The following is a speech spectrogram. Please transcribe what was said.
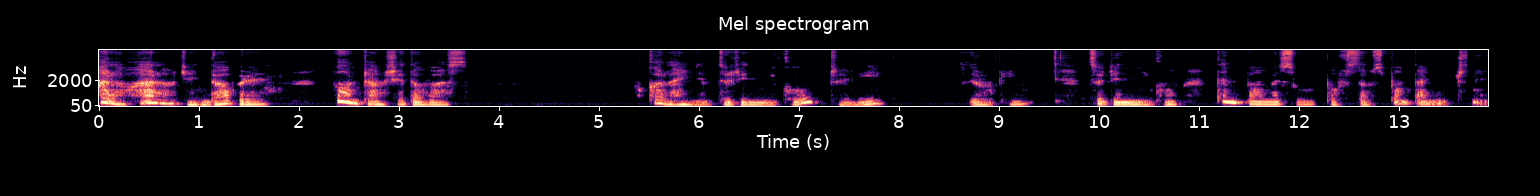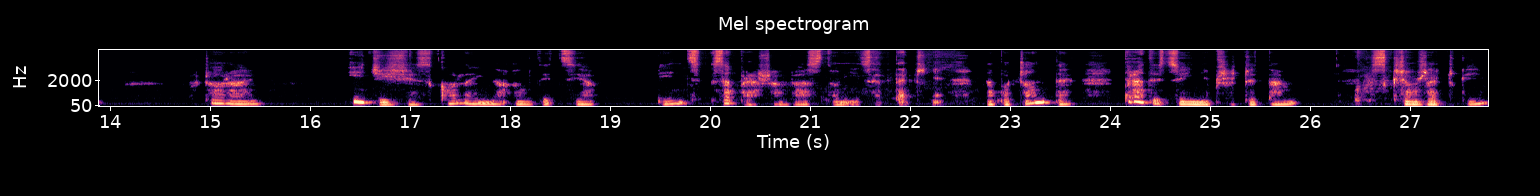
Halo, halo, dzień dobry. Włączam się do Was w kolejnym codzienniku, czyli w drugim codzienniku. Ten pomysł powstał spontanicznie wczoraj i dziś jest kolejna audycja, więc zapraszam Was do niej serdecznie. Na początek tradycyjnie przeczytam z książeczki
